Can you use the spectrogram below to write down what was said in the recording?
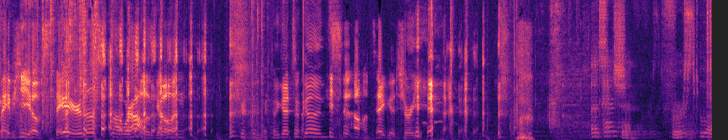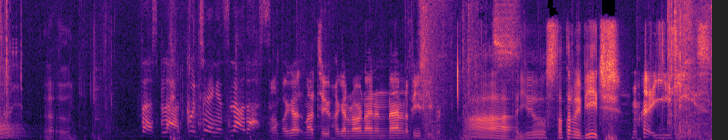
Maybe upstairs. That's not where I was going. we got two guns. He said I'm gonna take a tree. Attention. First blood. Uh oh. First blood. Good thing it's not us. Oh, I got my two. I got an R9 and a 9 and a Peacekeeper. Ah, you stopped on my beach. yeez, yeez.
